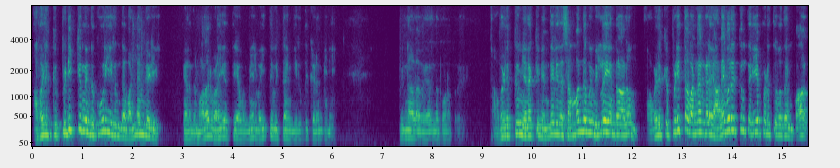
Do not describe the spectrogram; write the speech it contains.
அவளுக்கு பிடிக்கும் என்று கூறியிருந்த வண்ணங்களில் எனது மலர் வளையத்தை அவள் மேல் வைத்துவிட்டு அங்கிருந்து கிளம்பினேன். பின்னால் அவள் இறந்து போன பிறகு அவளுக்கும் எனக்கும் எந்தவித சம்பந்தமும் இல்லை என்றாலும் அவளுக்கு பிடித்த வண்ணங்களை அனைவருக்கும் தெரியப்படுத்துவதன் பால்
